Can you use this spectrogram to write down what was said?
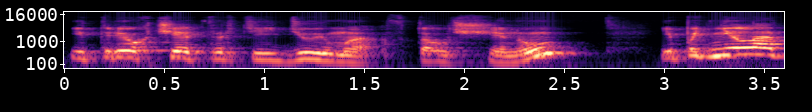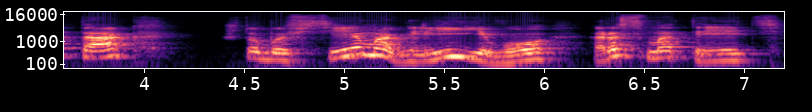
и трех четвертей дюйма в толщину и подняла так, чтобы все могли его рассмотреть.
